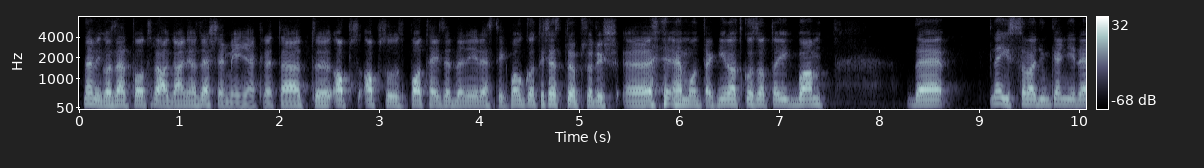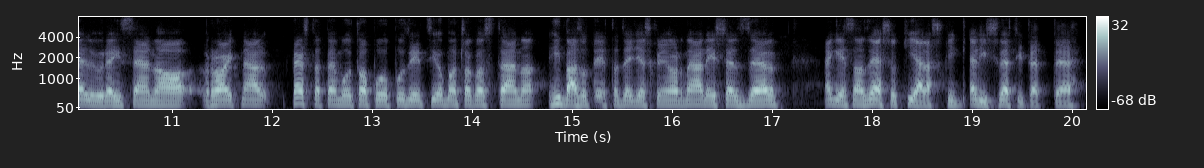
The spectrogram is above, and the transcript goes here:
nem igazán tudott reagálni az eseményekre, tehát absz- abszolút padhelyzetben érezték magukat, és ezt többször is elmondták nyilatkozataikban, de ne is szaladjunk ennyire előre, hiszen a rajtnál Verstappen volt a pozícióban, csak aztán hibázott egyet az egyes kanyarnál, és ezzel egészen az első kiállásokig el is veszítette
